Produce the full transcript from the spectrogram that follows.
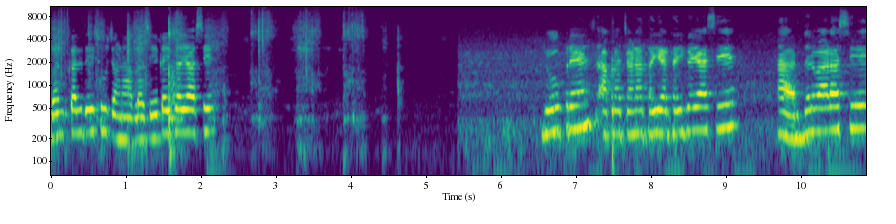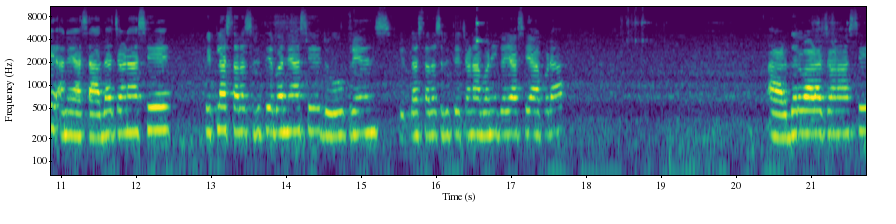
બંધ કરી દઈશું. ચણા આપણા શેકાઈ ગયા છે. જો ફ્રેન્ડ્સ આપણા ચણા તૈયાર થઈ ગયા છે. આ હળદરવાળા છે અને આ સાદા ચણા છે. કેટલા સરસ રીતે બન્યા છે. જુઓ ફ્રેન્ડ્સ કેટલા સરસ રીતે ચણા બની ગયા છે આપણા. આ હળદરવાળા ચણા છે.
